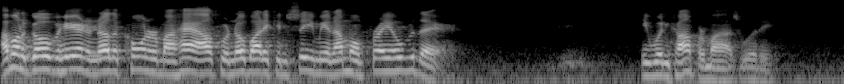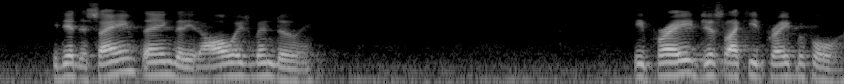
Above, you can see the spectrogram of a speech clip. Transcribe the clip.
I'm going to go over here in another corner of my house where nobody can see me, and I'm going to pray over there. He wouldn't compromise, would he? He did the same thing that he had always been doing. He prayed just like he'd prayed before.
